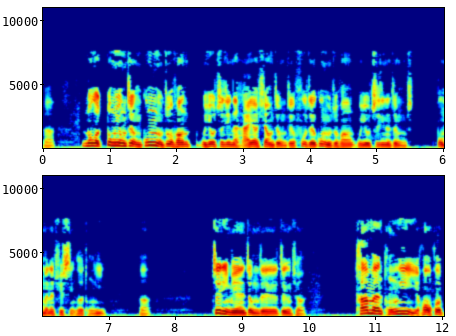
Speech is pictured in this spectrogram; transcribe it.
啊。如果动用这种公有住房维修资金呢，还要向这种这个负责公有住房维修资金的这种部门的去审核同意啊。这里面这种这这种情况，他们同意以后或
